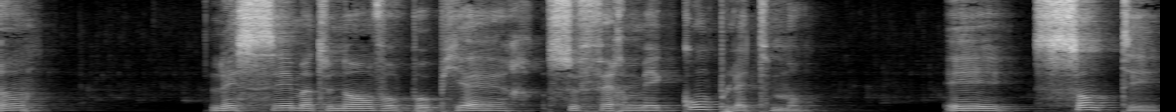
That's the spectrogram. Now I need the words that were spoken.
1. Laissez maintenant vos paupières se fermer complètement et sentez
